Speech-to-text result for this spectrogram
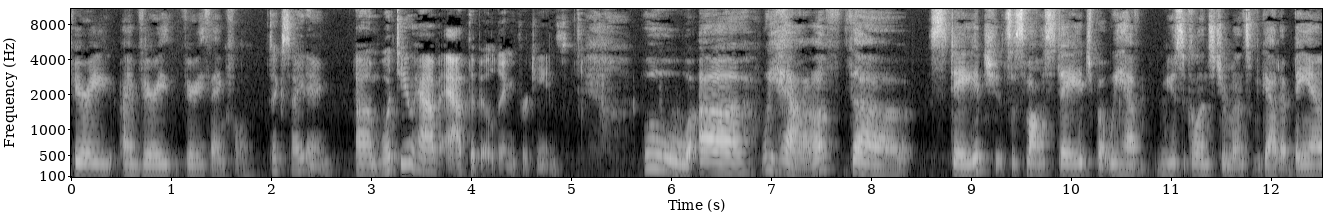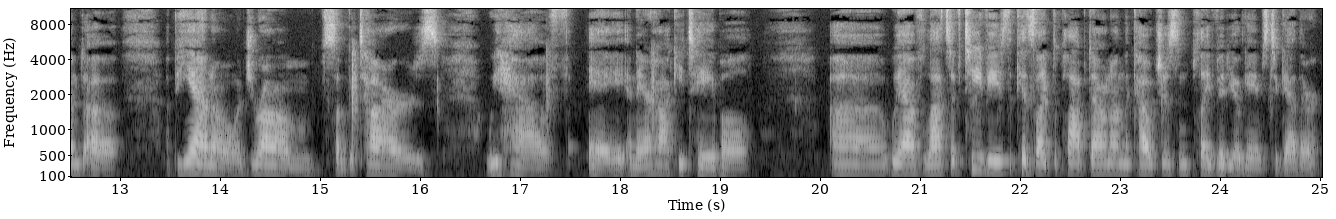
very I'm very very thankful. It's exciting. Um, what do you have at the building for teens? Ooh, uh, we have the stage. It's a small stage, but we have musical instruments. We got a band, uh, a piano, a drum, some guitars. We have a an air hockey table. Uh, we have lots of TVs. The kids like to plop down on the couches and play video games together.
